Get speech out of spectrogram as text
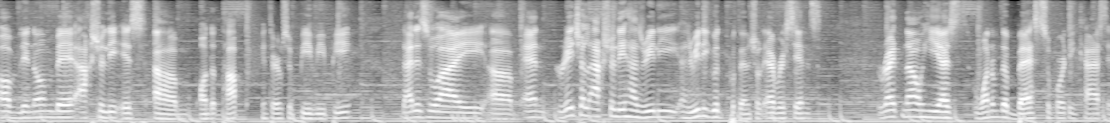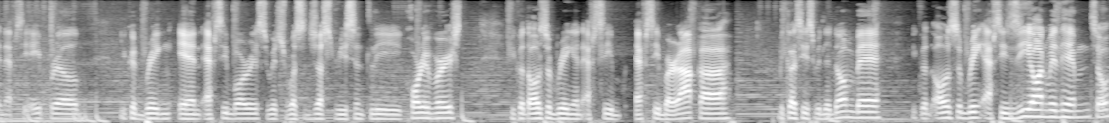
of Linombe actually is um, on the top in terms of PvP. That is why, uh, and Rachel actually has really has really good potential ever since right now he has one of the best supporting cast in FC April. You could bring in FC Boris, which was just recently core-reversed. You could also bring in FC FC Baraka because he's with Linombe. You could also bring FC Zion with him. So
